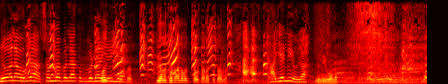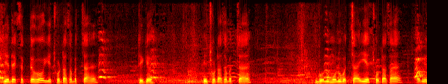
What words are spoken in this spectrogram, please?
ये वाला हो गया सब में ब्लैक बड़ा यही है। ये वाला छोटा वाला बच्चा उठा ना छोटा वाला। हाँ ये नहीं हो जा ये नहीं हुआ ना। ये देख सकते हो ये छोटा सा बच्चा है। ठीक है। ये छोटा सा बच्चा है। गोलू मोलू बच्चा है ये छोटा सा है। और ये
